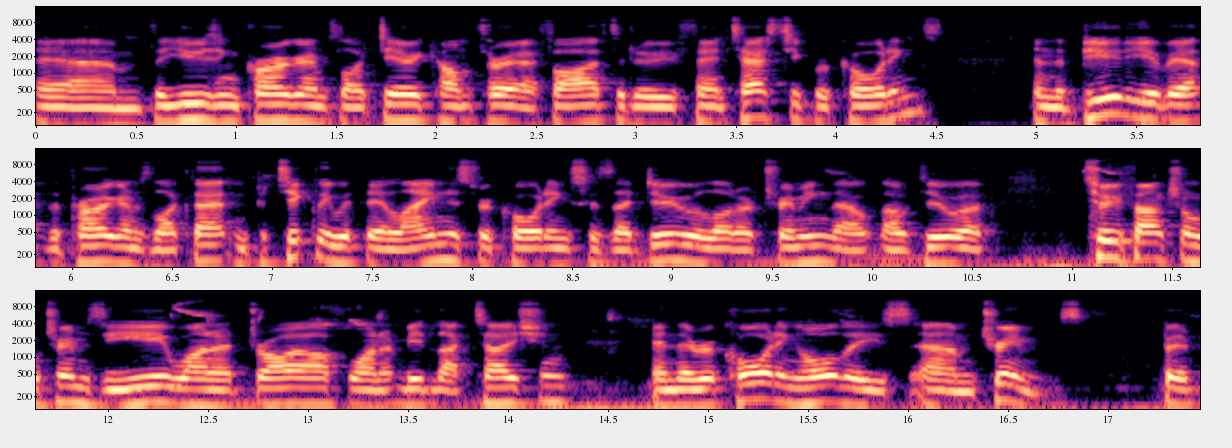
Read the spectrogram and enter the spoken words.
um, they're using programs like DairyComp 305 to do fantastic recordings. And the beauty about the programs like that, and particularly with their lameness recordings, because they do a lot of trimming, they'll, they'll do a two functional trims a year, one at dry off, one at mid lactation, and they're recording all these um, trims. But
